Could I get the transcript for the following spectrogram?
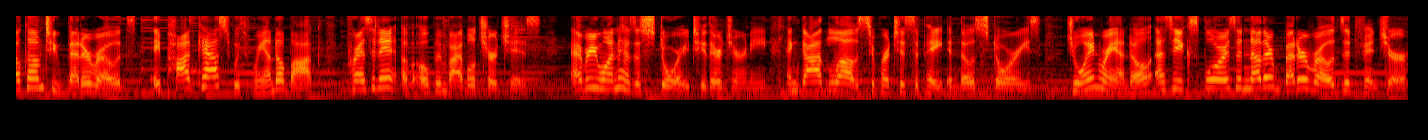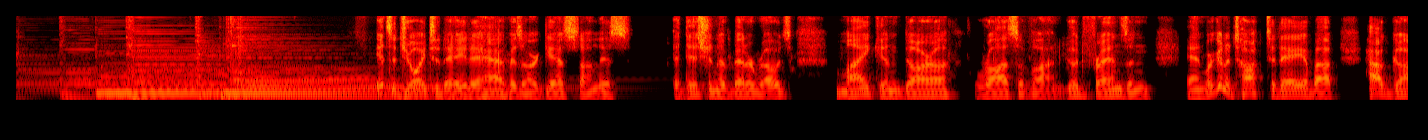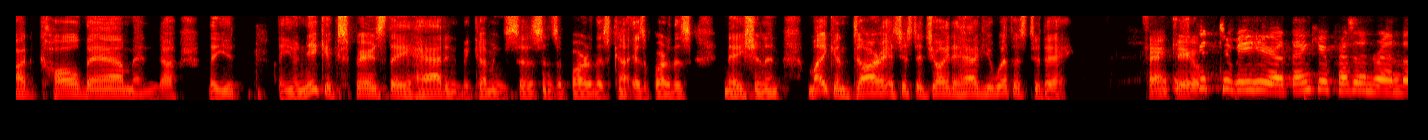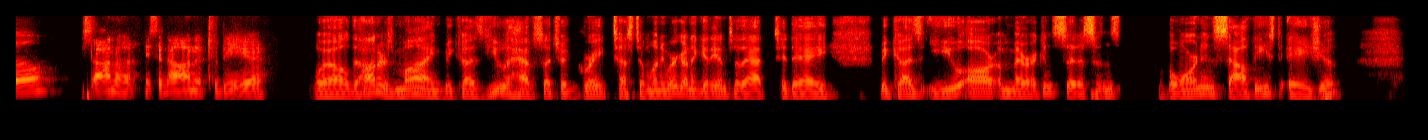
Welcome to Better Roads, a podcast with Randall Bach, president of Open Bible Churches. Everyone has a story to their journey, and God loves to participate in those stories. Join Randall as he explores another Better Roads adventure. It's a joy today to have as our guests on this edition of Better Roads Mike and Dara Rasavanh, good friends, and and we're going to talk today about how God called them and uh, the the unique experience they had in becoming citizens, a part of this as a part of this nation. And Mike and Dara, it's just a joy to have you with us today. Thank you. It's good to be here. Thank you, President Randall. It's honor. It's an honor to be here. Well, the honor's mine because you have such a great testimony. We're going to get into that today because you are American citizens born in Southeast Asia.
